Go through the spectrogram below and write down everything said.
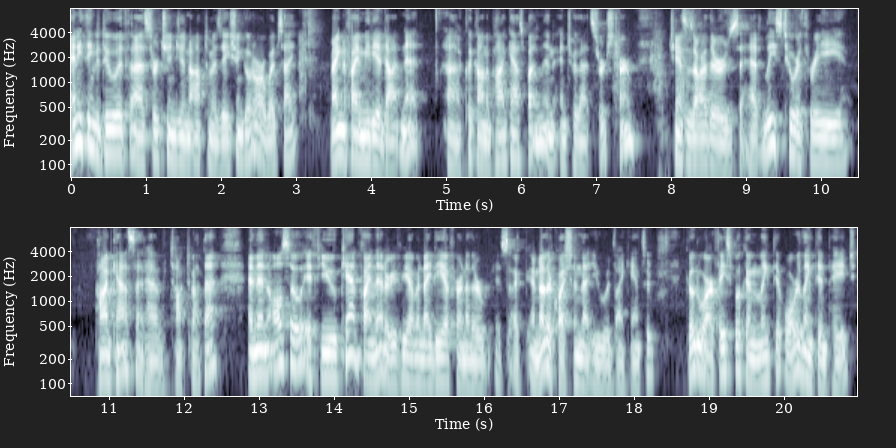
anything to do with uh, search engine optimization, go to our website, magnifymedia.net. Uh, click on the podcast button and enter that search term. Chances are there's at least two or three podcasts that have talked about that. And then also, if you can't find that, or if you have an idea for another another question that you would like answered, go to our Facebook and LinkedIn or LinkedIn page.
